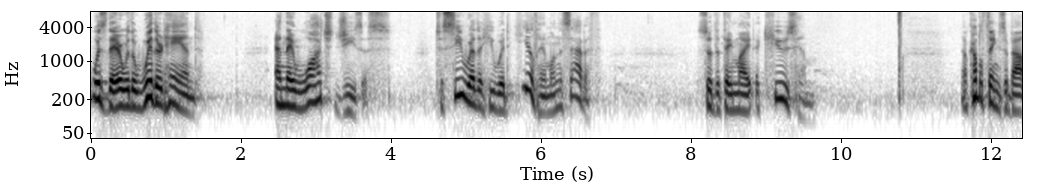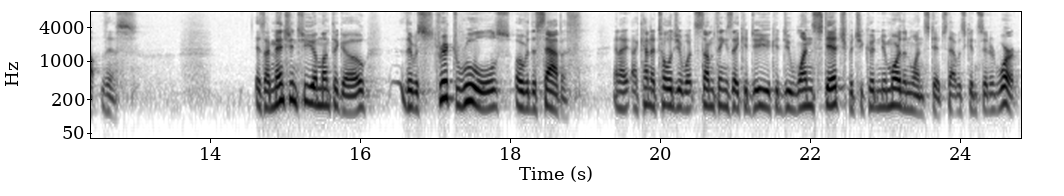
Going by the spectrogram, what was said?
was there with a withered hand. And they watched Jesus to see whether he would heal him on the Sabbath so that they might accuse him. Now, a couple things about this. As I mentioned to you a month ago, there was strict rules over the Sabbath. And I, I kind of told you what some things they could do. You could do one stitch, but you couldn't do more than one stitch. That was considered work.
